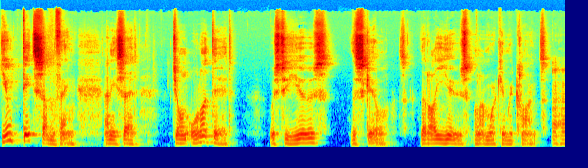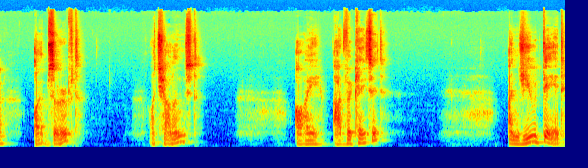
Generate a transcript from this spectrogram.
you did something," and he said, "John, all I did was to use the skills that I use when I'm working with clients. Uh-huh. I observed." I challenged, I advocated, and you did.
